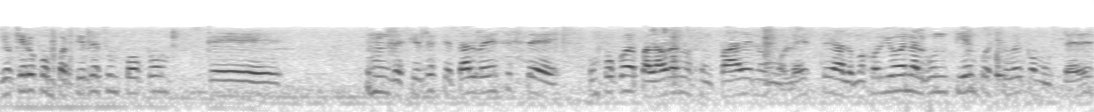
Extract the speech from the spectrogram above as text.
yo quiero compartirles un poco, que decirles que tal vez este un poco de palabra nos enfade, nos moleste, a lo mejor yo en algún tiempo estuve como ustedes,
